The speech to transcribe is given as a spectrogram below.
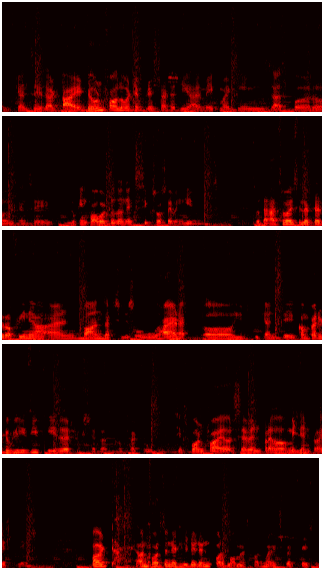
you can say that I don't follow a template strategy. I make my teams as per, uh, you can say, looking forward to the next six or seven game weeks. So that's why I selected Rafinha and Barnes actually. So who had, uh, you, you, can say, comparatively easy, easier fixture as compared to 6.5 or 7 million price players. But unfortunately, they didn't perform as per my expectation.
